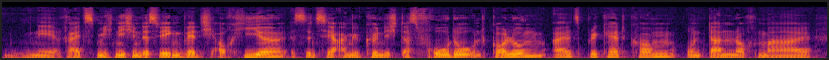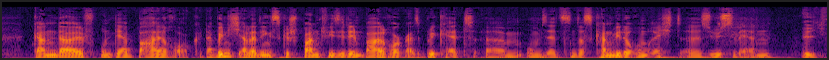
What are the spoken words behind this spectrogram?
Nee, reizt mich nicht und deswegen werde ich auch hier, es sind ja angekündigt, dass Frodo und Gollum als Brickhead kommen und dann nochmal Gandalf und der Balrog. Da bin ich allerdings gespannt, wie sie den Balrog als Brickhead ähm, umsetzen. Das kann wiederum recht äh, süß werden. Ich,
